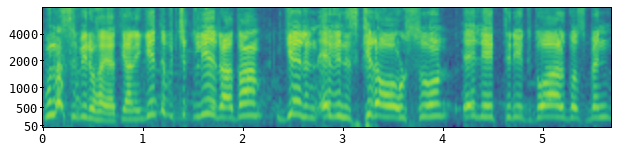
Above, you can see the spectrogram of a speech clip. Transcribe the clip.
Bu nasıl bir hayat? Yani yedi buçuk liradan gelin eviniz kira olsun, elektrik, doğalgaz. Ben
